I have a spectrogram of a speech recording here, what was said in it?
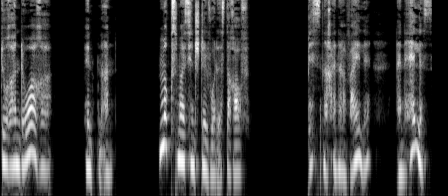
Durandora hinten an. Mucksmäuschenstill wurde es darauf. Bis nach einer Weile ein helles,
